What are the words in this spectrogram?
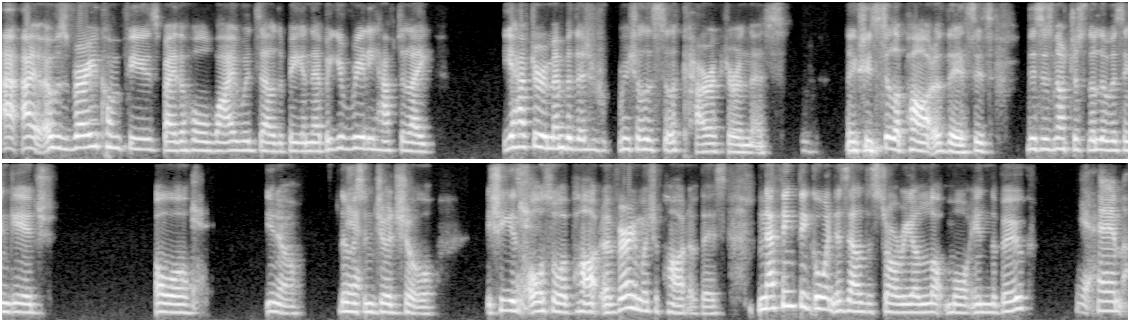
I I was very confused by the whole why would Zelda be in there, but you really have to like you have to remember that Rachel is still a character in this. Like she's still a part of this. It's this is not just the Louis and Gage or you know Louis Yeah. and Judd show. She is also a part, a very much a part of this. And I think they go into Zelda's story a lot more in the book. yeah. Um,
